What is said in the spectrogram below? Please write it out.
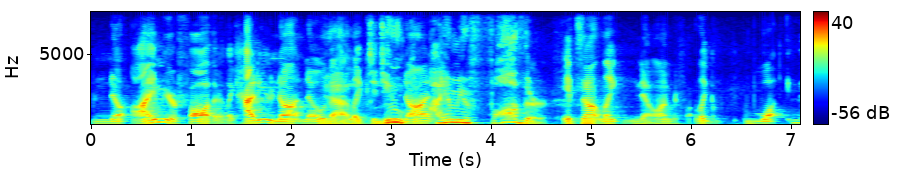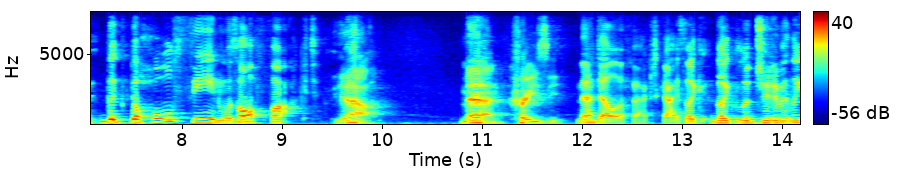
no I'm your father. Like how do you not know yeah. that? Like, did you not I am your father. It's not like no, I'm your father. Like what the the whole scene was all fucked. Yeah, Man, crazy. Mandela effect, guys. Like like legitimately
